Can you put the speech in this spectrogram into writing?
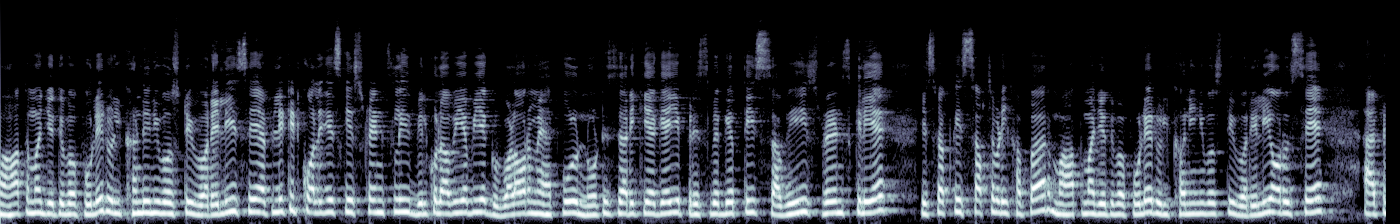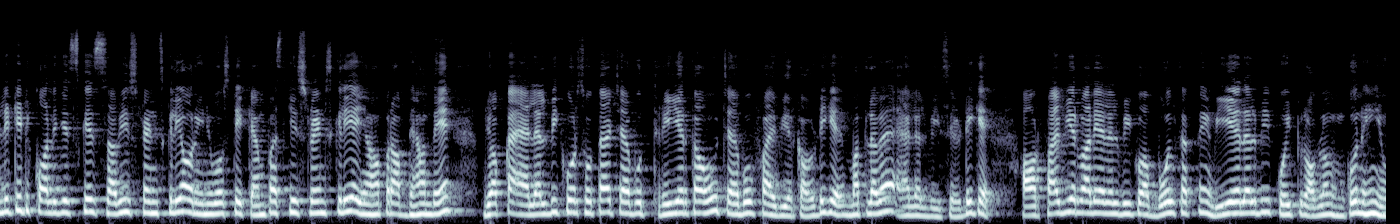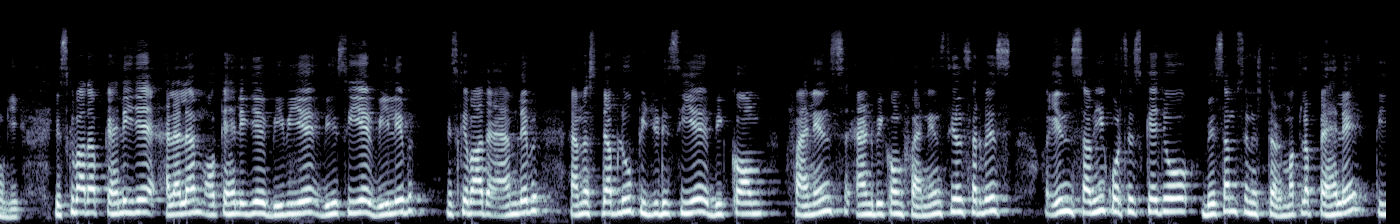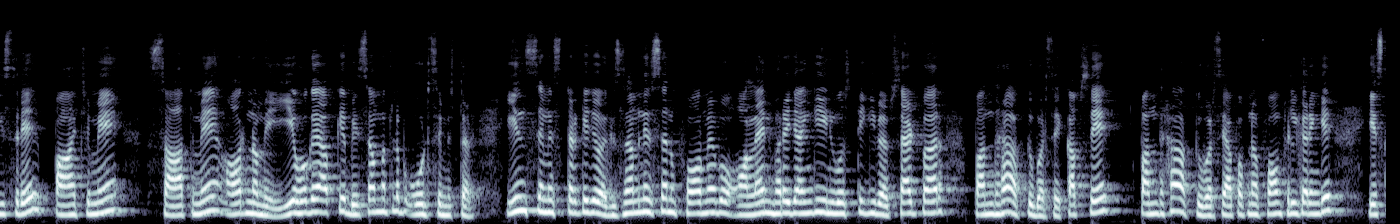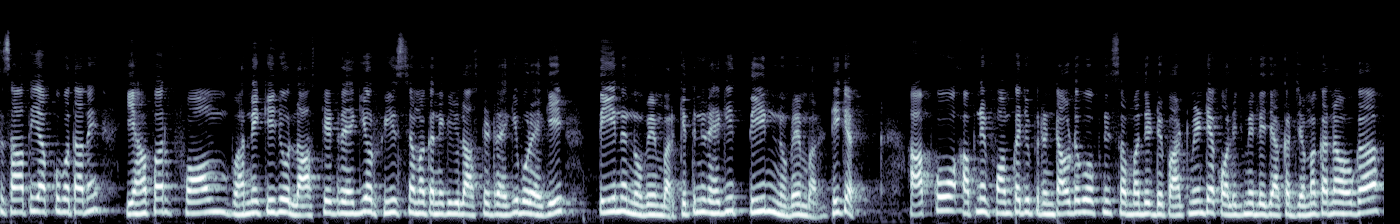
महात्मा Jyotiba Phule, Rohilkhand university Bareilly से affiliated colleges के students के लिए बिल्कुल अभी अभी एक बड़ा और महत्वपूर्ण नोटिस जारी किया गया ये प्रेस विज्ञप्ति सभी स्टूडेंट्स के लिए। इस वक्त की सबसे बड़ी खबर, महात्मा ज्योतिबा फूले, रुलखंड यूनिवर्सिटी बरेली और उससे एफिलेटेड कॉलेजेस के सभी स्टूडेंट्स के लिए और यूनिवर्सिटी कैंपस के स्टूडेंट्स के लिए यहाँ पर आप ध्यान दें, जो आपका एलएलबी कोर्स होता है, चाहे वो थ्री ईयर का हो, चाहे वो फाइव ईयर का हो, ठीक है? मतलब है एलएलबी से, ठीक है? और फाइव ईयर वाले एलएलबी को आप बोल सकते हैं वी कोई प्रॉब्लम हमको नहीं होगी। इसके बाद आप कह लीजिए एलएलएम और कह लीजिए B B A B C A V lib इसके बाद M lib M S W P G D C A B com finance and B com financial service इन सभी कोर्सेज के जो विषम सेमेस्टर मतलब पहले, तीसरे, पाँचवें सातवें और नवें ये हो गए आपके विषम मतलब ओड सेमेस्टर इन सेमेस्टर के जो एग्जामिनेशन फॉर्म है, वो ऑनलाइन भरे जाएँगे यूनिवर्सिटी की वेबसाइट पर 15 अक्टूबर से। कब से? 15 अक्टूबर से आप अपना फॉर्म फिल करेंगे। इसके साथ ही आपको बता दें, यहाँ पर फॉर्म भरने की जो लास्ट डेट रहेगी और फ़ीस जमा करने की जो लास्ट डेट रहेगी, वो रहेगी तीन नवंबर। कितनी रहेगी? तीन नवंबर, ठीक है? आपको अपने फॉर्म का जो प्रिंट आउट है, वो अपने संबंधित डिपार्टमेंट या कॉलेज में ले जाकर जमा करना होगा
